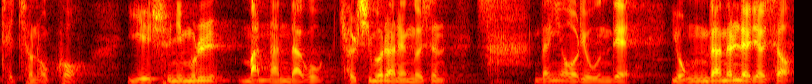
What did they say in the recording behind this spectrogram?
제쳐놓고 예수님을 만난다고 결심을 하는 것은 상당히 어려운데 용단을 내려서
